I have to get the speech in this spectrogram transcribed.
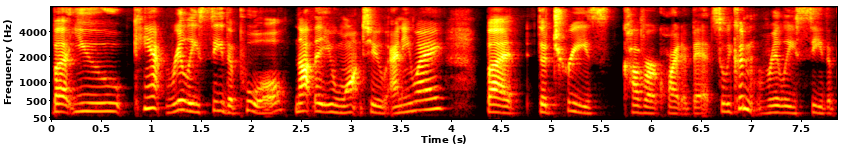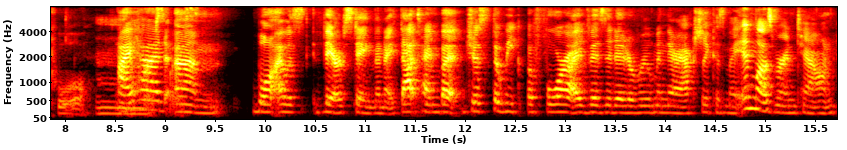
but you can't really see the pool. Not that you want to anyway, but the trees cover quite a bit. So we couldn't really see the pool. Mm, I the had um well, I was there staying the night that time, but just the week before I visited a room in there actually because my in-laws were in town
